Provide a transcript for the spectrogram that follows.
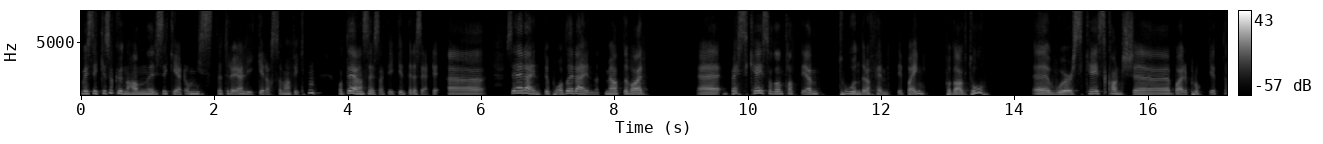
For Hvis ikke så kunne han risikert å miste trøya like raskt som han fikk den. Og det er han selvsagt ikke interessert i. Uh, så jeg regnet jo på det, regnet med at det var uh, Best case hadde han tatt hjem 250 poeng på dag to. Worst case kanskje bare plukket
